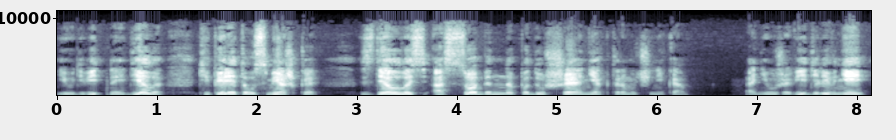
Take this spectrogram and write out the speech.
и удивительное дело, теперь эта усмешка сделалась особенно по душе некоторым ученикам. Они уже видели в ней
